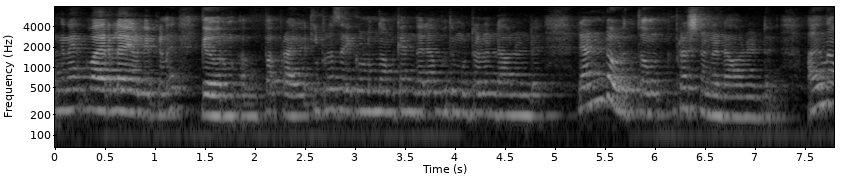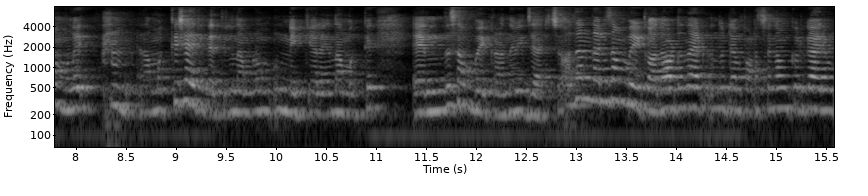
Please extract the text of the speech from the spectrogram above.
ഇങ്ങനെ വൈറലായോണ്ടിരിക്കണ്. ഗവൺമെന്റ് പ്രൈവറ്റിൽ പ്രസവിക്കുമ്പോൾ നമുക്ക് എന്തെല്ലാം ബുദ്ധിമുട്ടുകൾ ഉണ്ടാവുന്നുണ്ട് രണ്ടിടത്തും പ്രശ്നങ്ങൾ ഉണ്ടാവുന്നുണ്ട് അത് നമ്മൾ നമുക്ക് ശരീരത്തിൽ നമ്മൾ ഉണ്ണിക്കുക അല്ലെങ്കിൽ നമുക്ക് എന്ത് സംഭവിക്കണം എന്ന് വിചാരിച്ചോ അതെന്തായാലും സംഭവിക്കും. അത് അവിടെ നിന്നിട്ട് പഠിച്ച നമുക്കൊരു കാര്യം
